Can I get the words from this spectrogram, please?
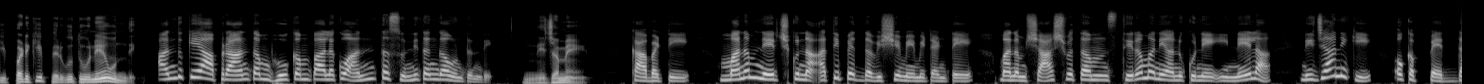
ఇప్పటికీ పెరుగుతూనే ఉంది. అందుకే ఆ ప్రాంతం భూకంపాలకు అంత సున్నితంగా ఉంటుంది. నిజమే. కాబట్టి మనం నేర్చుకున్న అతిపెద్ద విషయమేమిటంటే మనం శాశ్వతం స్థిరమని అనుకునే ఈ నేల నిజానికి ఒక పెద్ద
